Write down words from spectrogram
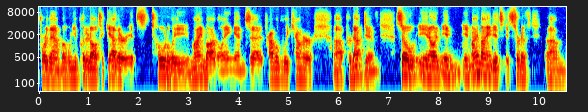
for them. But when you put it all together, it's totally mind boggling and uh, probably counterproductive. Uh, so, you know, in, in, in, my mind, it's, it's sort of, um,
